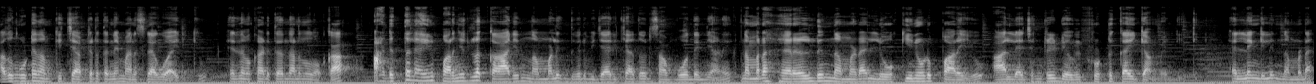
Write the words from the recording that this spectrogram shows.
അതും കൂട്ടി നമുക്ക് ഈ ചാപ്റ്റർ തന്നെ മനസ്സിലാകുമായിരിക്കും. എന്ന് നമുക്ക് അടുത്ത എന്താണെന്ന് നോക്കാം. അടുത്ത ലൈൻ പറഞ്ഞിട്ടുള്ള കാര്യം നമ്മൾ ഇതുവരെ വിചാരിക്കാത്ത ഒരു സംഭവം തന്നെയാണ്. നമ്മുടെ ഹെറൾഡ് നമ്മുടെ ലോക്കിനോട് പറയൂ ആ ലെജൻഡറി ഡെവിൾ ഫ്രൂട്ട് കഴിക്കാൻ വേണ്ടിയിട്ട്. അല്ലെങ്കിൽ നമ്മുടെ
